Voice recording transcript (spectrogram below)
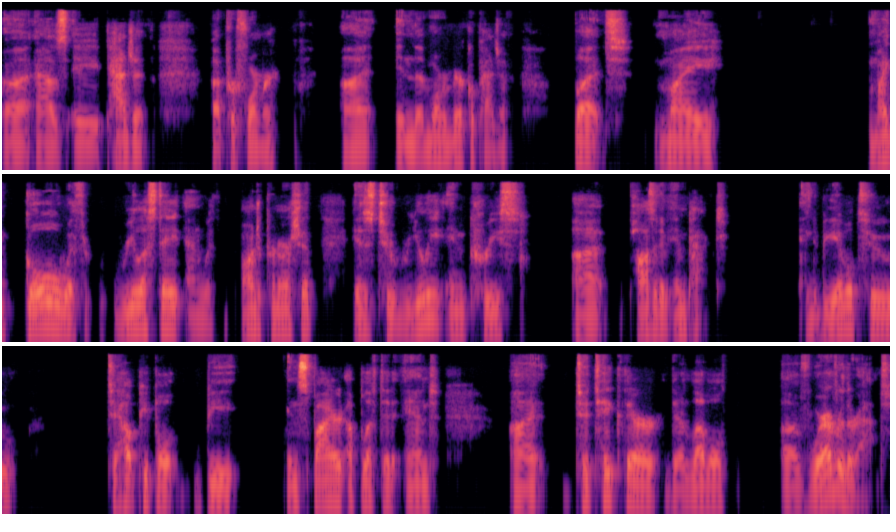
uh, as a pageant uh, performer uh, in the Mormon Miracle pageant, but my my goal with real estate and with entrepreneurship is to really increase uh, positive impact and to be able to to help people be inspired uplifted and uh, to take their their level of wherever they're at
